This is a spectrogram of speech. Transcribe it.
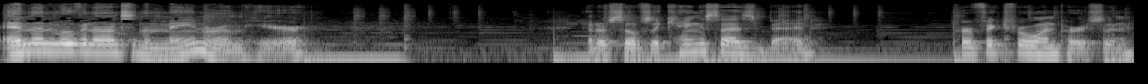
And then moving on to the main room here. Got ourselves a king size bed. Perfect for one person.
